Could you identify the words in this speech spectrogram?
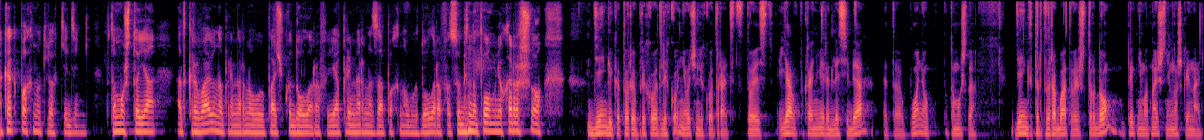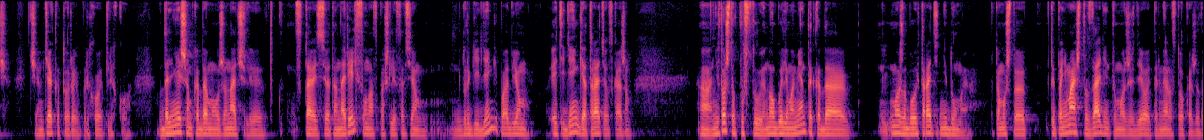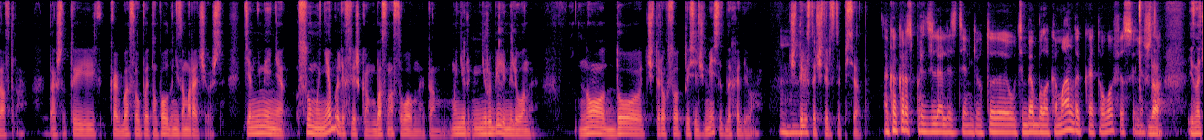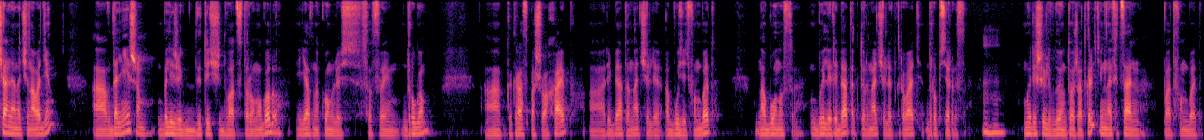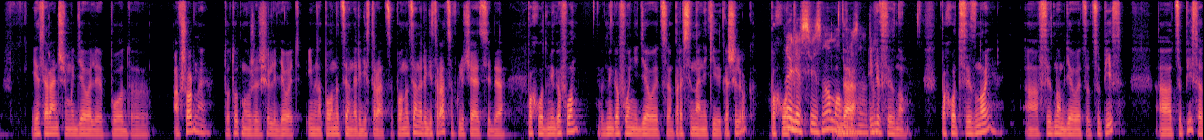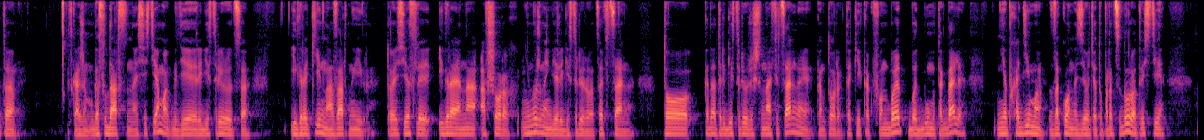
А как пахнут легкие деньги? Потому что я открываю, например, новую пачку долларов, и я примерно запах новых долларов особенно помню хорошо. Деньги, которые приходят легко, не очень легко тратятся. То есть я, по крайней мере, для себя это понял, потому что деньги, которые ты зарабатываешь трудом, ты к ним относишься немножко иначе, чем те, которые приходят легко. В дальнейшем, когда мы уже начали ставить все это на рельсы, у нас пошли совсем другие деньги по объему. Эти деньги я тратил, скажем, не то что впустую, но были моменты, когда можно было их тратить не думая. Потому что ты понимаешь, что за день ты можешь сделать примерно столько же завтра. Так что ты как бы особо по этому поводу не заморачиваешься. Тем не менее, суммы не были слишком баснословные. Там, мы не, не рубили миллионы. но до 400 тысяч в месяц доходило. Угу. 400-450. А как распределялись деньги? Вот, э, у тебя была команда, какая-то офис или что? Да, изначально я начинал один, а в дальнейшем, ближе к 2022 году, я знакомлюсь со своим другом. А, как раз пошла хайп, а, ребята начали обузить фонбет на бонусы. Были ребята, которые начали открывать дроп-сервисы. Угу. Мы решили вдвоем тоже открыть именно официально под фонбет. Если раньше мы делали под э, офшорное, то тут мы уже решили делать именно полноценную регистрацию. Полноценная регистрация включает в себя поход в Мегафон. В Мегафоне делается профессиональный QIWI кошелек. Поход, ну, или в связном образно. Да, или в связном. Поход в Связной. А, в связном делается ЦУПИС. А, ЦУПИС — это, скажем, государственная система, где регистрируются игроки на азартные игры. То есть если, играя на офшорах, не нужно нигде регистрироваться официально, то когда ты регистрируешься на официальные конторы, такие как Фонбет, BetBoom и так далее, необходимо законно сделать эту процедуру, отвести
